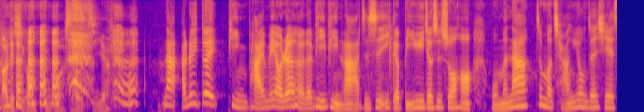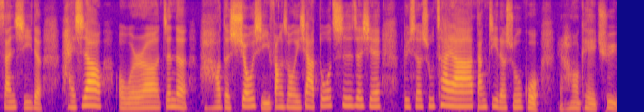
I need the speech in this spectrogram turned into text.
好，你喜欢苹果手机啊？那阿瑞对品牌没有任何的批评啦，只是一个比喻，就是说哈，我们呢这么常用这些三 C 的，还是要偶尔啊，真的好好的休息放松一下，多吃这些绿色蔬菜啊，当季的蔬果，然后可以去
